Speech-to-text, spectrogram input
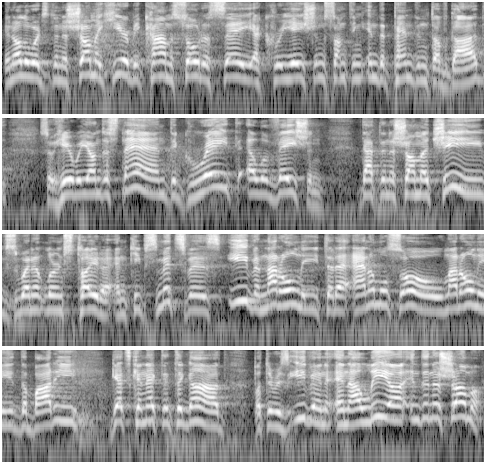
in other words, the neshama here becomes, so to say, a creation, something independent of God. So here we understand the great elevation that the neshama achieves when it learns Torah and keeps mitzvahs, even not only to the animal soul, not only the body gets connected to God, but there is even an aliyah in the neshama.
